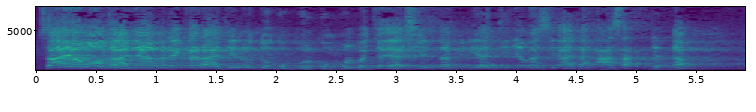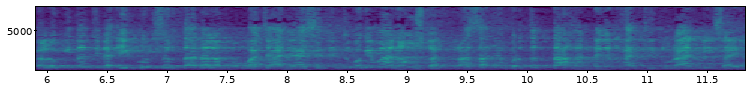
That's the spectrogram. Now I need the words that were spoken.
Saya mau tanya, mereka rajin untuk kumpul-kumpul baca Yasin, tapi di hatinya masih ada hasad dendam. Kalau kita tidak ikut serta dalam pembacaan Yasin itu bagaimana Ustaz? Rasanya bertentangan dengan hati nurani saya.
